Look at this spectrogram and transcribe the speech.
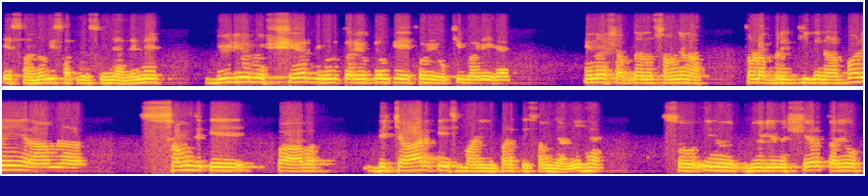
ਇਹ ਸਾਨੂੰ ਵੀ ਸਤਿਗੁਰ ਸਮਝਾਉਂਦੇ ਨੇ। ਵੀਡੀਓ ਨੂੰ ਸ਼ੇਅਰ ਜ਼ਰੂਰ ਕਰਿਓ ਕਿਉਂਕਿ ਇਹ ਥੋੜੀ ਔਖੀ ਬਾਣੀ ਹੈ। ਇਹਨਾਂ ਸ਼ਬਦਾਂ ਨੂੰ ਸਮਝਣਾ ਥੋੜਾ ਬਰੀਕੀ ਦੇ ਨਾਲ, ਬੜੇ ਆਰਾਮ ਨਾਲ ਸਮਝ ਕੇ, ਭਾਵ ਵਿਚਾਰ ਕੇ ਇਸ ਬਾਣੀ ਨੂੰ ਪੜ੍ਹ ਕੇ ਸਮਝਾਣੀ ਹੈ। ਸੋ ਇਹਨੂੰ ਵੀਡੀਓ ਨੂੰ ਸ਼ੇਅਰ ਕਰਿਓ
